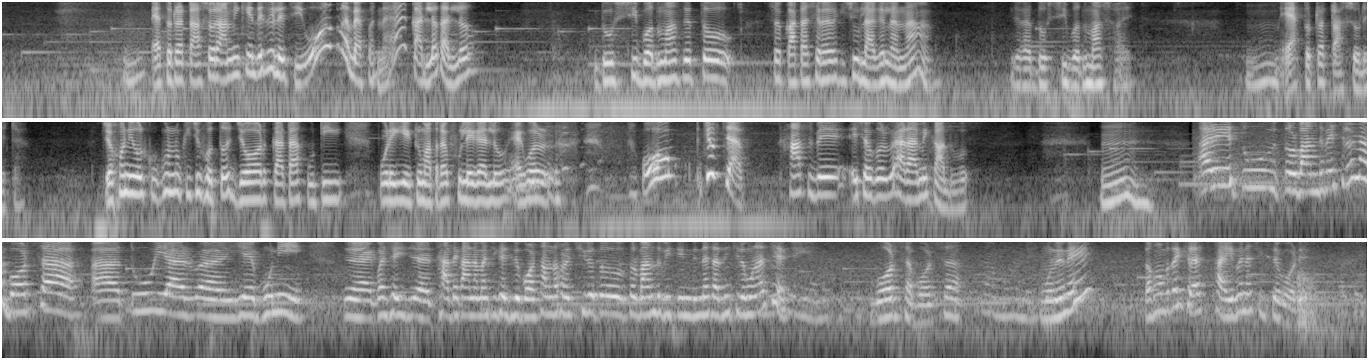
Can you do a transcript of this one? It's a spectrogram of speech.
এতটা টাসর আমি কেঁদে ফেলেছি। ওর কোনো ব্যাপার না হ্যাঁ কাটলো কাটলো। দস্যি বদমাসদের তো সব কাটা ছেঁড়া কিছু লাগে না না? যারা দস্যি বদমাস হয়। এতটা টাসর এটা। যখনই ওর কখনো কিছু হতো জ্বর কাটা কুটি পড়ে গিয়ে একটু মাথাটা ফুলে গেল একবার ও চুপচাপ হাসবে এসব করবে আর আমি কাঁদবো। হুম। আরে তুই তোর বান্ধবী ছিল না বর্ষা তুই আর ইয়ে বুনি একবার সেই ছাদে কানামাছি খেয়েছিল বর্ষা আমাদের ঘরে ছিল তো তোর বান্ধবী তিন দিন না চার দিন ছিল মনে আছে? বর্ষা বর্ষা। মনে নেই? তখন বোধহয় ক্লাস ফাইভে না সিক্সে পড়ে।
